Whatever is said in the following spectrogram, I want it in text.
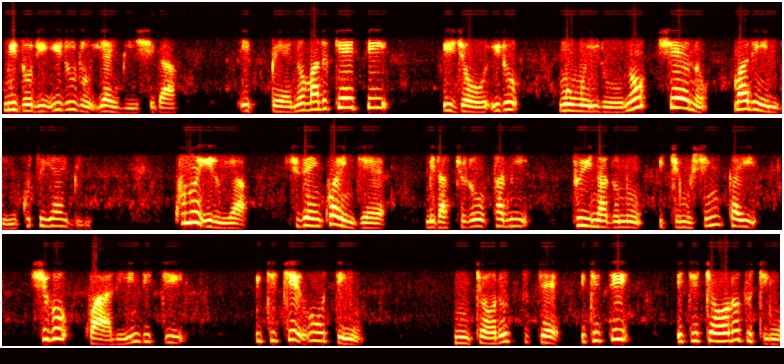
緑いるるやいびいしが、一平のマルケーティ、以上いる、ももいるのシェーのマリンリンクトやいびん。このいるや、自然コインジェ、みだちるたみ、トゥイなどの一無深海、シグクワリンリチ、イチチウーティ、チ一致うーてィン、んちょるつて、一致、一致ちょるつちん、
